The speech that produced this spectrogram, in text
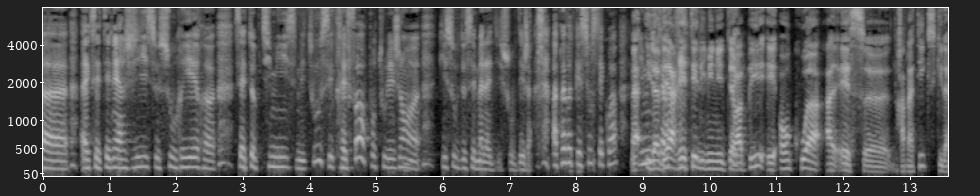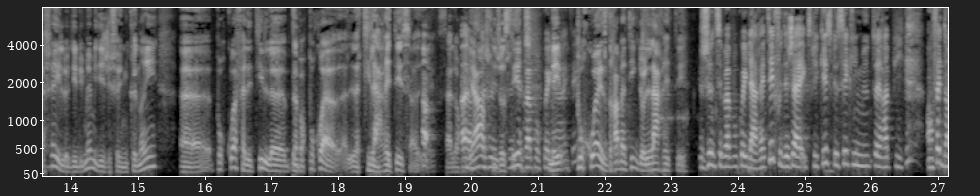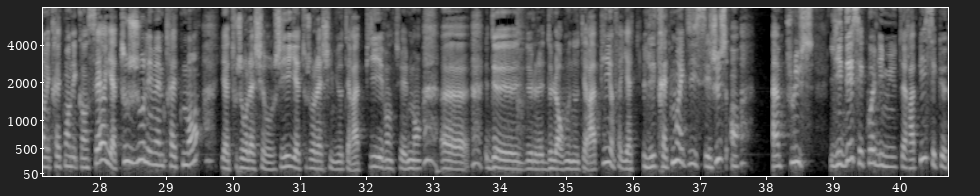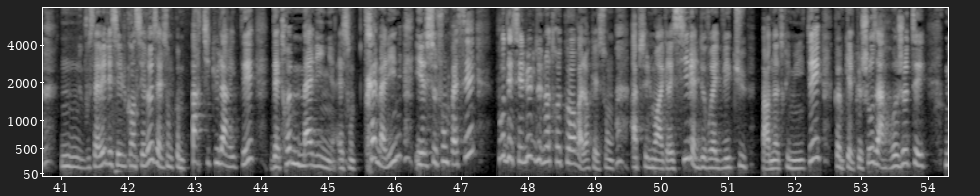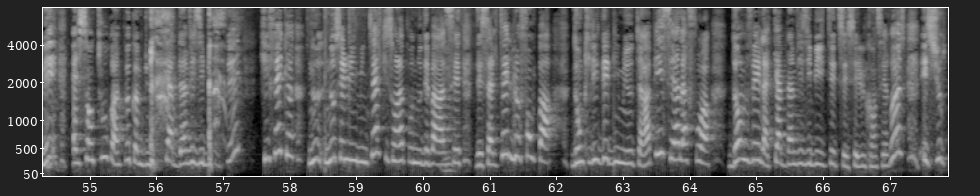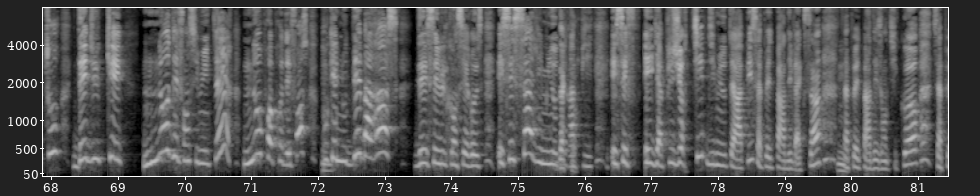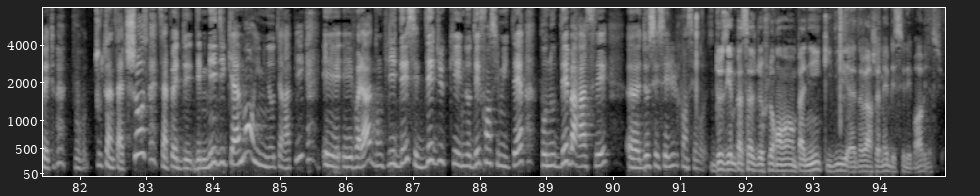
euh, avec cette énergie, ce sourire, euh, cet optimisme et tout. C'est très fort pour tous les gens euh, qui souffrent de ces maladies, je trouve déjà. Après, votre question, c'est quoi? Bah, il avait arrêté l'immunothérapie et en quoi est-ce dramatique ce qu'il a fait? Il le dit lui-même, il dit j'ai fait une connerie. Euh, pourquoi fallait-il euh, d'abord pourquoi l'a-t-il arrêté ça, Ah, ça le ça, regarde, je- si je sais pas pourquoi il Mais arrêté. pourquoi est-ce dramatique de l'arrêter? Je ne sais pas pourquoi il a arrêté. Il faut déjà expliquer ce que c'est que l'immunothérapie. En fait, dans les traitements des cancers, il y a toujours les mêmes traitements. Il y a toujours la chirurgie, il y a toujours la chimiothérapie, éventuellement euh, de, de, de l'hormonothérapie. Enfin, il y a, les traitements existent. C'est juste en, un plus. L'idée, c'est quoi de l'immunothérapie? C'est que, mm, vous savez, les cellules cancéreuses, elles ont comme particularité d'être malignes. Elles sont très malignes et elles se font passer pour des cellules de notre corps, alors qu'elles sont absolument agressives, elles devraient être vécues par notre immunité comme quelque chose à rejeter. Mais elles s'entourent un peu comme d'une cape d'invisibilité qui fait que nos, nos cellules immunitaires qui sont là pour nous débarrasser des saletés ne le font pas. Donc l'idée de l'immunothérapie, c'est à la fois d'enlever la cape d'invisibilité de ces cellules cancéreuses et surtout d'éduquer nos défenses immunitaires, nos propres défenses, pour qu'elles nous débarrassent des cellules cancéreuses. Et c'est ça l'immunothérapie. Et il y a plusieurs types d'immunothérapie. Ça peut être par des vaccins, ça peut être par des anticorps, ça peut être pour tout un tas de choses. Ça peut être des, des médicaments immunothérapie. Et, et voilà. Donc l'idée, c'est d'éduquer nos défenses immunitaires pour nous débarrasser euh, de ces cellules cancéreuses. Deuxième passage de Florent Pagny qui dit euh, n'avoir jamais baissé les bras, bien sûr.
